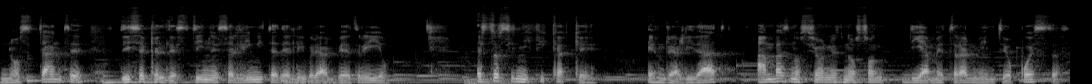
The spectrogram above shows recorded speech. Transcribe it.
No obstante, dice que el destino es el límite del libre albedrío. Esto significa que, en realidad, ambas nociones no son diametralmente opuestas,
